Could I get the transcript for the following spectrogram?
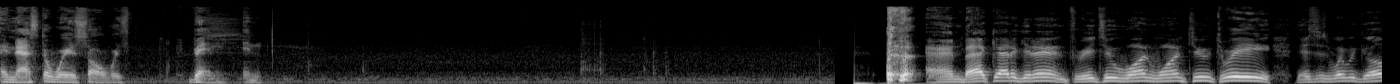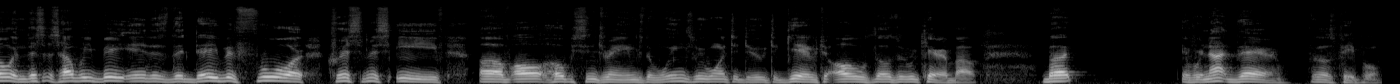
And that's the way it's always been. And And back at it again. Three, two, one, one, two, three. This is where we go, and this is how we be. It is the day before Christmas Eve of all hopes and dreams, the wings we want to do to give to all those that we care about. But if we're not there for those people,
